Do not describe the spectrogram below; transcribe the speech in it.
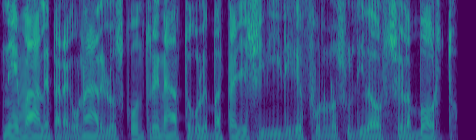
Ne vale paragonare lo scontro in atto con le battaglie civili che furono sul divorzio e l'aborto.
